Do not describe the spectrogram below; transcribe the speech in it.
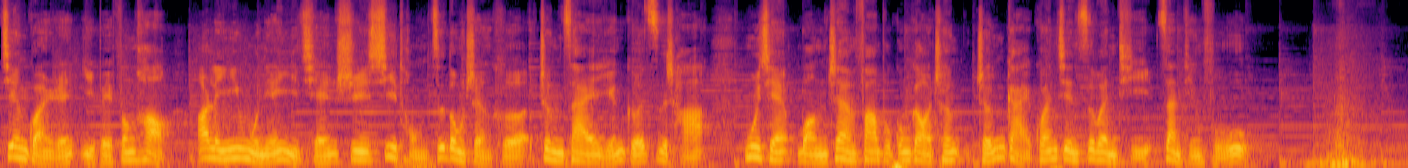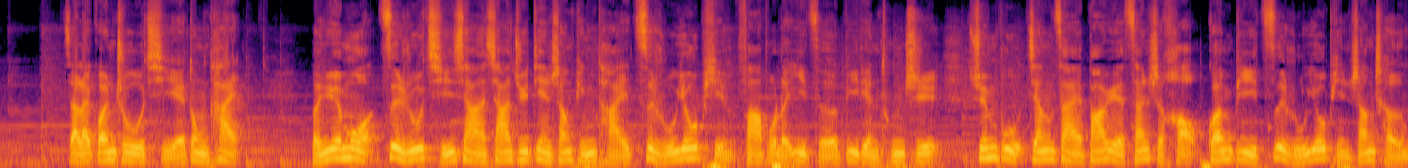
建管人已被封号。二零一五年以前是系统自动审核，正在严格自查。目前，网站发布公告称，整改关键字问题，暂停服务。再来关注企业动态。本月末，自如旗下家居电商平台自如优品发布了一则闭店通知，宣布将在八月三十号关闭自如优品商城，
